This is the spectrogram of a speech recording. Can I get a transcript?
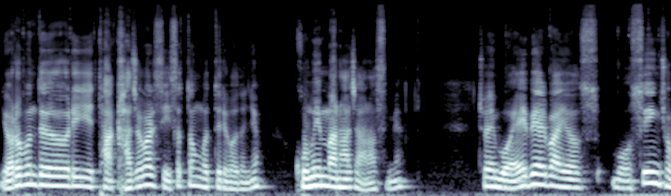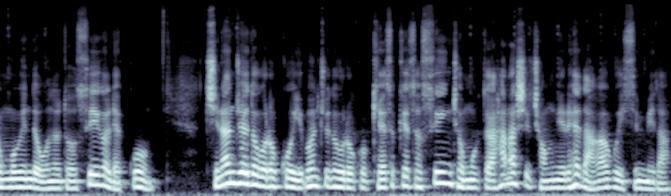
여러분들이 다 가져갈 수 있었던 것들이거든요. 고민만 하지 않았으면. 저희 뭐 ABL 바이어 수, 뭐 스윙 종목인데 오늘도 수익을 냈고, 지난주에도 그렇고 이번 주도 그렇고 계속해서 스윙 종목들 하나씩 정리를 해 나가고 있습니다.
